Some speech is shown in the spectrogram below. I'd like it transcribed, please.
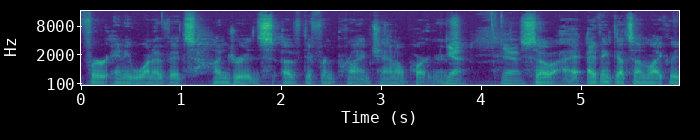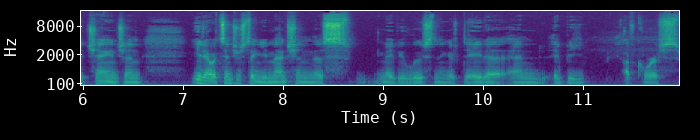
for any one of its hundreds of different prime channel partners. Yeah, yeah. So I, I think that's unlikely to change, and you know it's interesting you mentioned this maybe loosening of data, and it'd be of course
